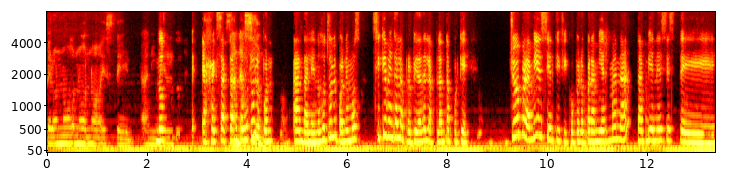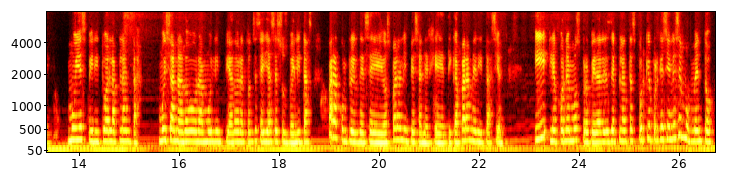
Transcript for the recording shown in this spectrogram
pero no, no, no, este, a nivel. Eh, exactamente. Nosotros le ponemos, ándale, nosotros le ponemos, sí que venga la propiedad de la planta, porque yo para mí es científico, pero para mi hermana también es este muy espiritual la planta, muy sanadora, muy limpiadora. Entonces ella hace sus velitas para cumplir deseos, para limpieza energética, para meditación. Y le ponemos propiedades de plantas. ¿Por qué? Porque si en ese momento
